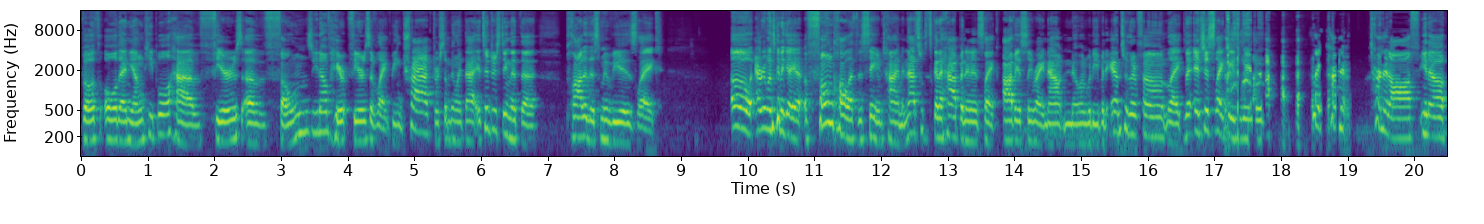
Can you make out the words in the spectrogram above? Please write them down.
both old and young people have fears of phones, you know, fears of like being tracked or something like that. It's interesting that the plot of this movie is like, oh, everyone's going to get a phone call at the same time, and that's what's going to happen. And it's like, obviously, right now, no one would even answer their phone. Like, it's just like these weird, like, kind of turn it off, you know.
